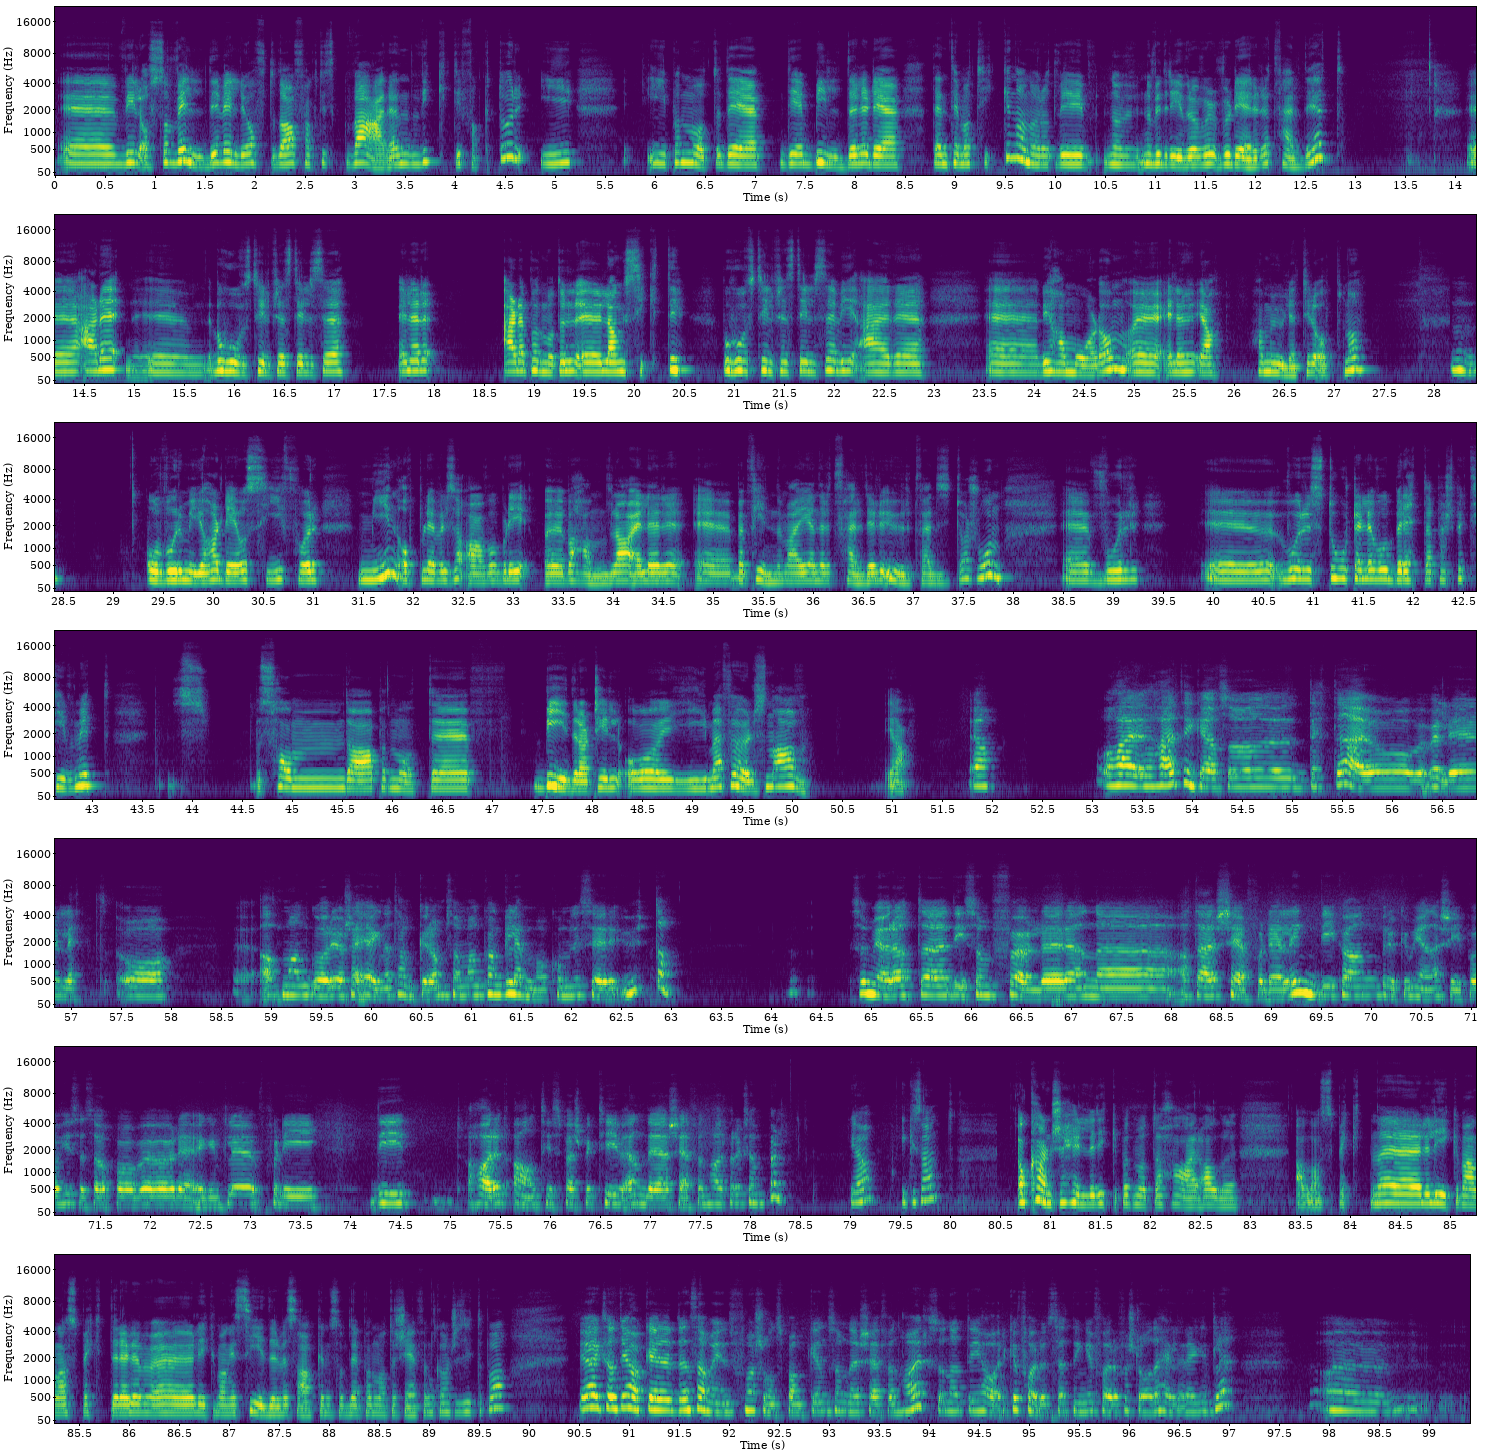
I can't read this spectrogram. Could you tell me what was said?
eh, vil også veldig, veldig ofte da faktisk være en viktig faktor i, i på en måte det, det bildet eller det, den tematikken da, når, vi, når, vi- når vi driver og vurderer rettferdighet. Eh, er det eh, behovstilfredsstillelse Eller er det på en måte eh, langsiktig behovstilfredsstillelse vi er eh, eh, Vi har mål om, eller ja, har mulighet til å oppnå? Mm. Og hvor mye har det å si for min opplevelse av å bli uh, behandla eller eh, befinne meg i en rettferdig eller urettferdig situasjon? Eh, hvor, eh, hvor stort eller hvor bredt er perspektivet mitt? Som da på en måte bidrar til å gi meg følelsen av Ja. Ja. Og her, her tenker jeg også Dette er jo veldig lett å At man går og gjør seg egne tanker om som man kan glemme å kommunisere ut, da. som gjør at eh, de som føler en, eh, at det er skjevfordeling, de kan bruke mye energi på å hisse seg opp over det, egentlig, fordi de har et annet tidsperspektiv enn det sjefen har, f.eks. Ja, ikke sant? Og kanskje heller ikke på en måte har alle, alle aspektene, eller like mange aspekter, eller øh, like mange sider ved saken som det på en måte sjefen kanskje sitter på. Ja, ikke sant? De har ikke den samme informasjonsbanken som det sjefen har. sånn at de har ikke forutsetninger for å forstå det heller, egentlig. Øh,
